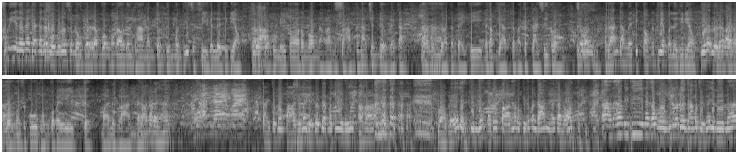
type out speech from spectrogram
พรุ่งนี้อย่าลืมแล้วกันนะครับผมมาร่วมสนุกกับรำวงของเราเดินทางกันจนถึงวันที่ 14 กันเลยทีเดียวนะครับผมพรุ่งนี้ก็น้องๆนางรำสามคณะเช่นเดิมแล้วกันนะครับผมสำหรับท่านใดที่นะครับอยากจะมาจับจ่ายซื้อของเรียกว่าร้านดังในทิกตอกนั่นเพียบกันเลยทีเดียวเยอะเลยนะนะคครัรับบผมเมื่อสักครู่ผมก็ไปเจอมาหนึ่งร้านนะคร้ารับนอะไรฮะไก่ต้มน้ำปลาใช่ไหมเห็นแบบๆเมื่อกี้นี้อ่าฮะ บอกแล้วอย่ากินเยอะไก่ต้มปลานะเรากินแล้วมันดันแล้วกันเนาะอ่านะฮะพี่ๆนะครับผมที่ว่าเดินทางมาถึงนะอย่าลืมนะฮะ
